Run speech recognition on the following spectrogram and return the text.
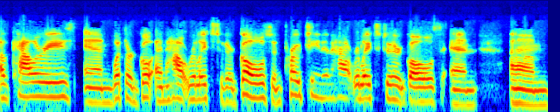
of calories and what their goal and how it relates to their goals and protein and how it relates to their goals and um,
